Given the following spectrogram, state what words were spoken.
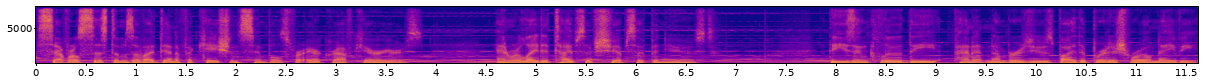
several systems of identification symbols for aircraft carriers, and related types of ships have been used. These include the pennant numbers used by the British Royal Navy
